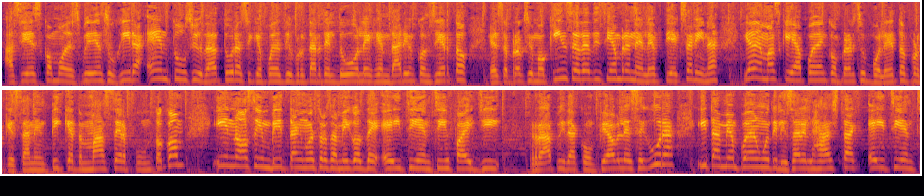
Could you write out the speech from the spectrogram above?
Así es como despiden su gira en tu ciudad tour. Así que puedes disfrutar del dúo legendario en concierto este próximo 15 de diciembre en el FTX Arena. Y además que ya pueden comprar sus boletos porque están en ticketmaster.com. Y nos invitan nuestros amigos de ATT 5G rápida, confiable, segura. Y también pueden utilizar el hashtag ATT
